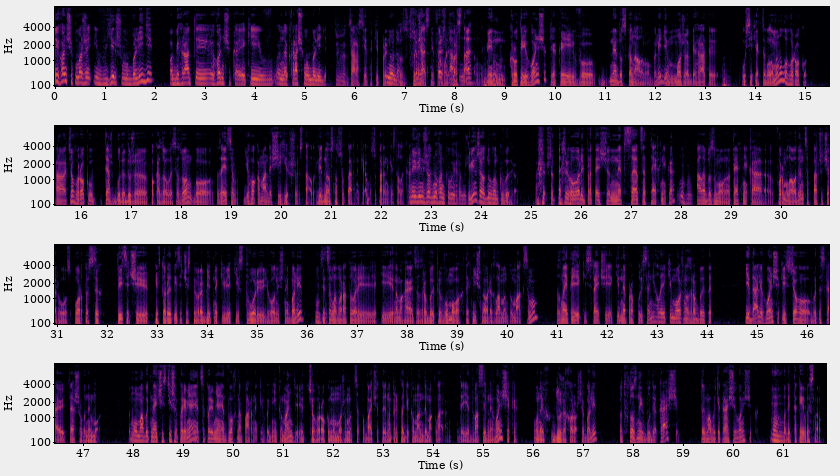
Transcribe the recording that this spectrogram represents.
крутий гонщик може і в гіршому боліді обіграти гонщика, який в, на кращому боліді. Зараз є такий приклад Ну да. в сучасній формулі Ферстапен, Ферстапен. Він Мгм. крутий гонщик, який в недосконалому боліді може обіграти усіх, як це було минулого року. Цього року теж буде дуже показовий сезон, бо здається, його команда ще гіршою стала відносно суперників, або суперники стали Ну і він же одну гонку виграв І вже. він же одну гонку виграв. Що теж говорить про те, що не все це техніка, Мгм. але безумовно, техніка Формула 1 це в першу чергу спорт ось цих тисячі, півтори тисячі співробітників, які створюють гоночний болід. Всі ці лабораторії, які намагаються зробити в умовах технічного регламенту максимум, знайти якісь речі, які не прописані, але які можна зробити. І далі гонщики з цього витискають те, що вони можуть. Тому, мабуть, найчастіше порівняння це порівняння двох напарників в одній команді. І цього року ми можемо це побачити на прикладі команди Макларен, де є два сильні гонщики, у них дуже хороший болід. От хто з них буде кращим, той, мабуть, і кращий гонщик. Виходить такий висновок.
